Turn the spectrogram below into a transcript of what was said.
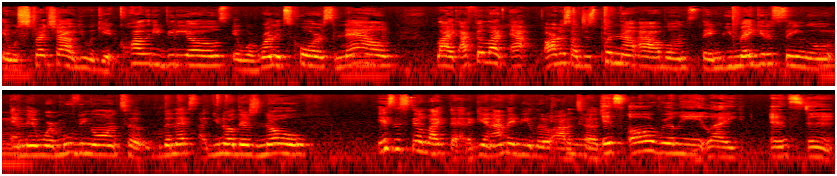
It would stretch out. You would get quality videos. It would run its course. Now, like I feel like a- artists are just putting out albums. They you may get a single, Mhm. and then we're moving on to the next. You know, there's no. Is it still like that? Again, I may be a little out of touch. It's all really like instant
